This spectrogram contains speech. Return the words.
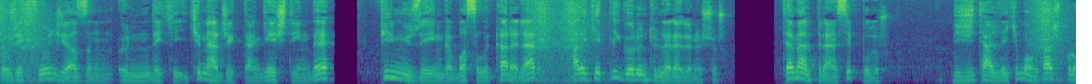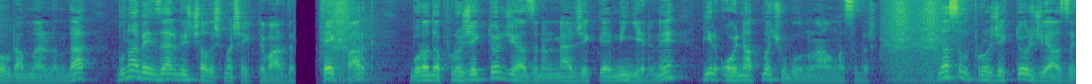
projeksiyon cihazının önündeki iki mercekten geçtiğinde film yüzeyinde basılı kareler hareketli görüntülere dönüşür. Temel prensip budur. Dijitaldeki montaj programlarının da buna benzer bir çalışma şekli vardır. Tek fark burada projektör cihazının merceklerinin yerini bir oynatma çubuğunun almasıdır. Nasıl projektör cihazı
